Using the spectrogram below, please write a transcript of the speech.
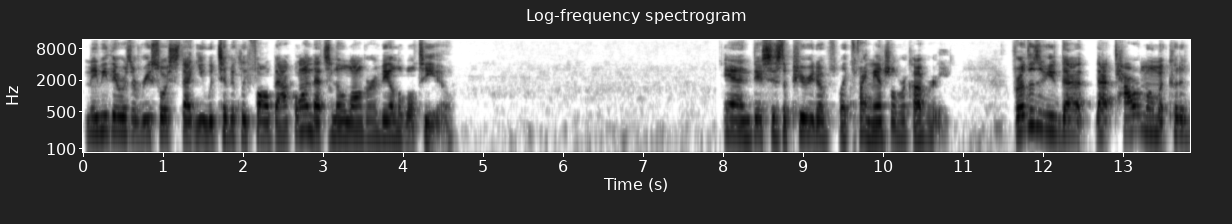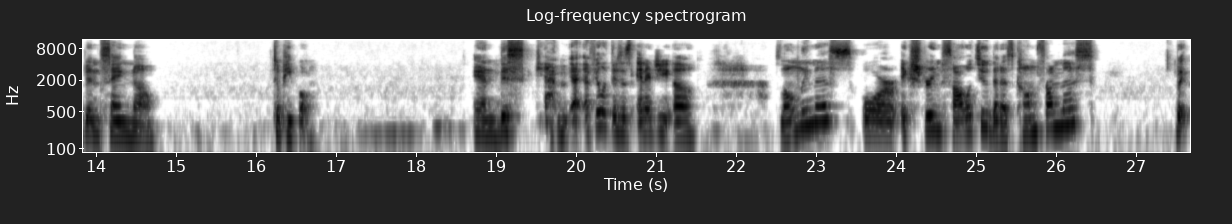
Maybe there was a resource that you would typically fall back on that's no longer available to you. And this is a period of like financial recovery. For others of you, that that tower moment could have been saying no to people. And this, I feel like there's this energy of loneliness or extreme solitude that has come from this. But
